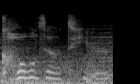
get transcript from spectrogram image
cold out here.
